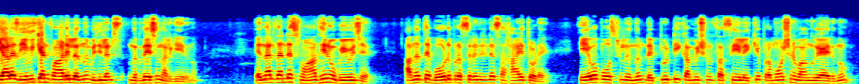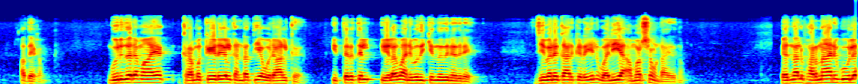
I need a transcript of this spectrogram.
ഇയാളെ നിയമിക്കാൻ പാടില്ലെന്നും വിജിലൻസ് നിർദ്ദേശം നൽകിയിരുന്നു. എന്നാൽ തന്റെ സ്വാധീനം ഉപയോഗിച്ച് അന്നത്തെ ബോർഡ് പ്രസിഡന്റിന്റെ സഹായത്തോടെ ഏവ പോസ്റ്റിൽ നിന്നും ഡെപ്യൂട്ടി കമ്മീഷണർ തസ്തികയിലേക്ക് പ്രൊമോഷൻ വാങ്ങുകയായിരുന്നു അദ്ദേഹം. ഗുരുതരമായ ക്രമക്കേടുകൾ കണ്ടെത്തിയ ഒരാൾക്ക് ഇത്തരത്തിൽ ഇളവ് അനുവദിക്കുന്നതിനെതിരെ ജീവനക്കാർക്കിടയിൽ വലിയ അമർഷമുണ്ടായിരുന്നു എന്നാൽ ഭരണാനുകൂല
